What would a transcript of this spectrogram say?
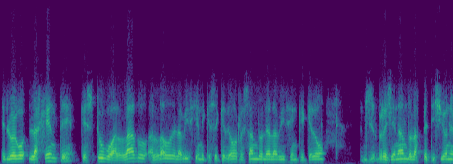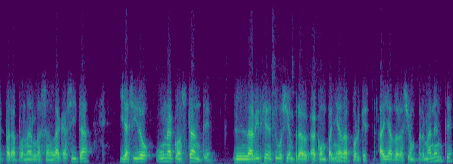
y luego la gente que estuvo al lado al lado de la Virgen y que se quedó rezándole a la Virgen que quedó rellenando las peticiones para ponerlas en la casita y ha sido una constante. La Virgen estuvo siempre acompañada porque hay adoración permanente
